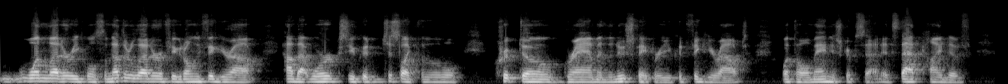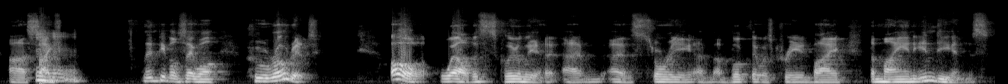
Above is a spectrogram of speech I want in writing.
one letter equals another letter. If you could only figure out how that works, you could, just like the little cryptogram in the newspaper, you could figure out what the whole manuscript said. It's that kind of uh, cipher. Mm-hmm. Then people say, well, who wrote it? Oh, well, this is clearly a, a, a story, a, a, book that was created by the Mayan Indians.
